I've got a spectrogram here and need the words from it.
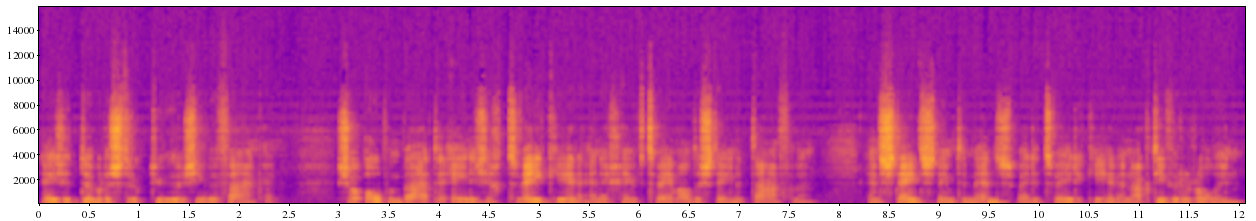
Deze dubbele structuur zien we vaker. Zo openbaart de ene zich twee keer en hij geeft tweemaal de stenen tafelen. En steeds neemt de mens bij de tweede keer een actievere rol in.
